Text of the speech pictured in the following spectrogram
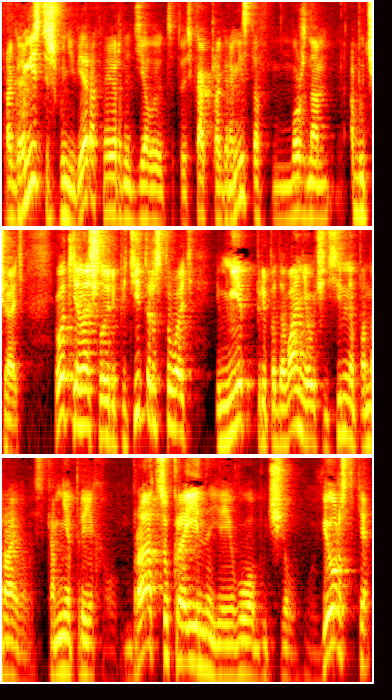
программисты же в универах, наверное, делают. То есть как программистов можно обучать. И вот я начал репетиторствовать, и мне преподавание очень сильно понравилось. Ко мне приехал брат с Украины, я его обучил в верстке.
